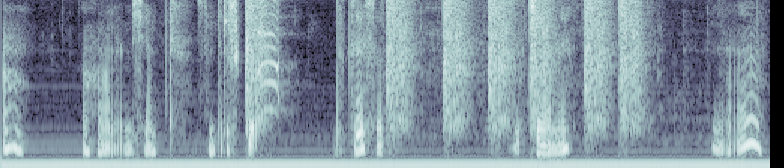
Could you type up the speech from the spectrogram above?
Aha, aha, ale się jestem troszkę do CS-a przyzwyczajony. No.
